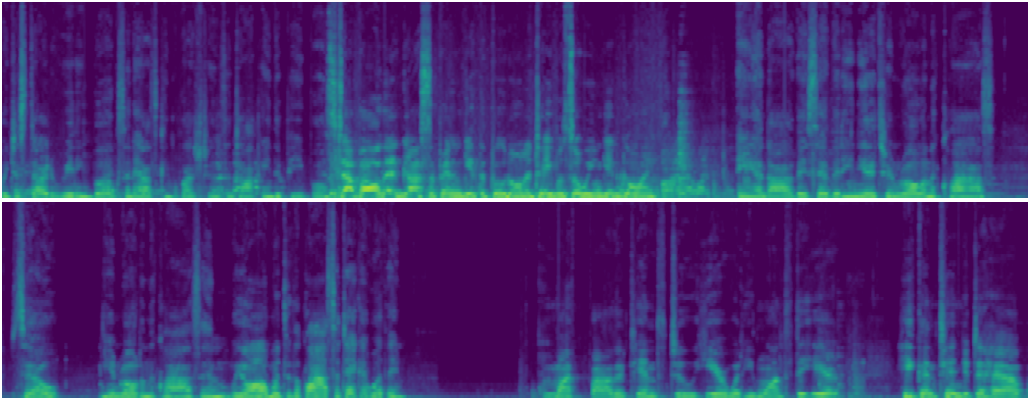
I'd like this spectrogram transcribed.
We just started reading books and asking questions and talking to people. Stop all that gossip and get the food on the table so we can get going. And uh, they said that he needed to enroll in a class. So he enrolled in the class, and we all went to the class to take it with him. My father tends to hear what he wants to hear. He continued to have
